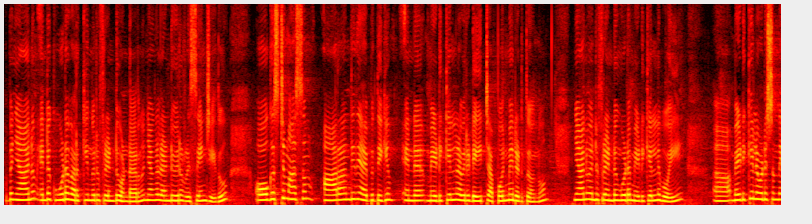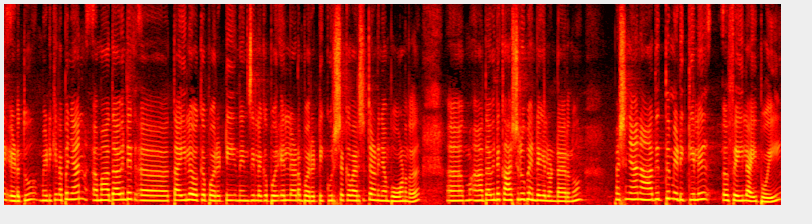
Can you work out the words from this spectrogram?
അപ്പോൾ ഞാനും എന്റെ കൂടെ വർക്ക് ചെയ്യുന്ന ഒരു ഫ്രണ്ടും ഉണ്ടായിരുന്നു. ഞങ്ങൾ രണ്ടുപേരും റിസൈൻ ചെയ്തു. ഓഗസ്റ്റ് മാസം ആറാം തീയതി ആയപ്പോഴത്തേക്കും എന്റെ മെഡിക്കലിന് അവർ ഡേറ്റ് അപ്പോയിൻമെന്റ് എടുത്തു തന്നു. ഞാനും എന്റെ ഫ്രണ്ടും കൂടെ മെഡിക്കലിന് പോയി. മെഡിക്കൽ അവിടെ ചെന്ന് എടുത്തു. മെഡിക്കൽ അപ്പോൾ ഞാൻ മാതാവിന്റെ തൈലമൊക്കെ പുരട്ടി നെഞ്ചിലൊക്കെ എല്ലായിടം പുരട്ടി കുരിശൊക്കെ വരച്ചിട്ടാണ് ഞാൻ പോണത്. മാതാവിന്റെ കാശ് രൂപ എന്റെ കയ്യിലുണ്ടായിരുന്നു. പക്ഷെ ഞാൻ ആദ്യത്തെ മെഡിക്കൽ ഫെയിലായിപ്പോയി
